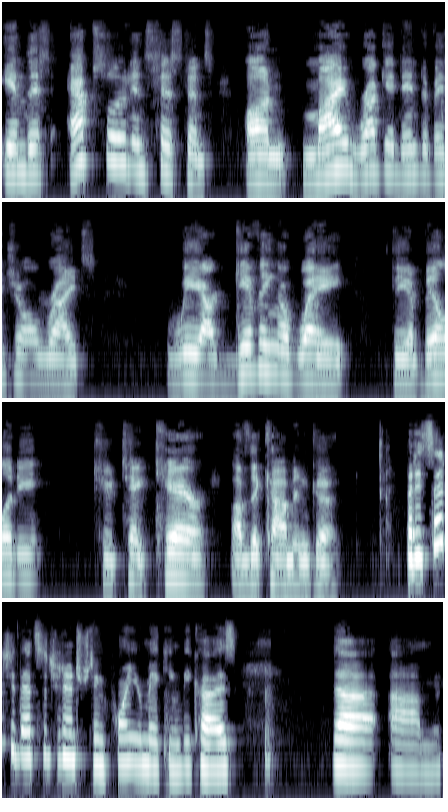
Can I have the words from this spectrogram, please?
in this absolute insistence on my rugged individual rights, we are giving away the ability to take care of the common good. But it's such a, that's such an interesting point you're making because the um,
